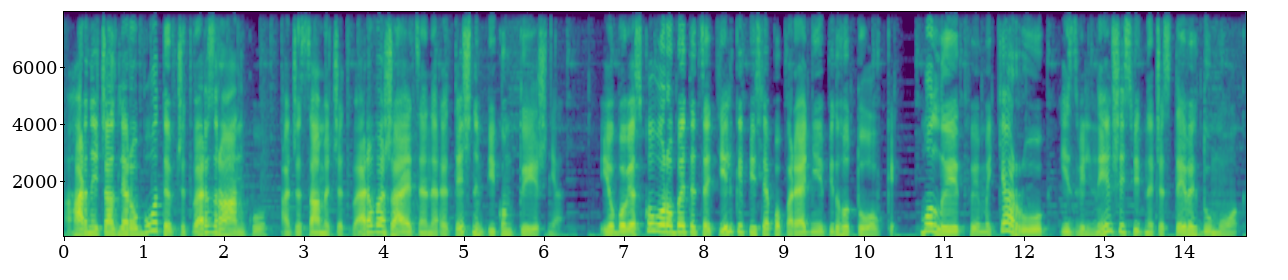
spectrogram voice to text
Гарний час для роботи в четвер зранку, адже саме четвер вважається енергетичним піком тижня. І обов'язково робити це тільки після попередньої підготовки, молитви, миття рук і звільнившись від нечестивих думок.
